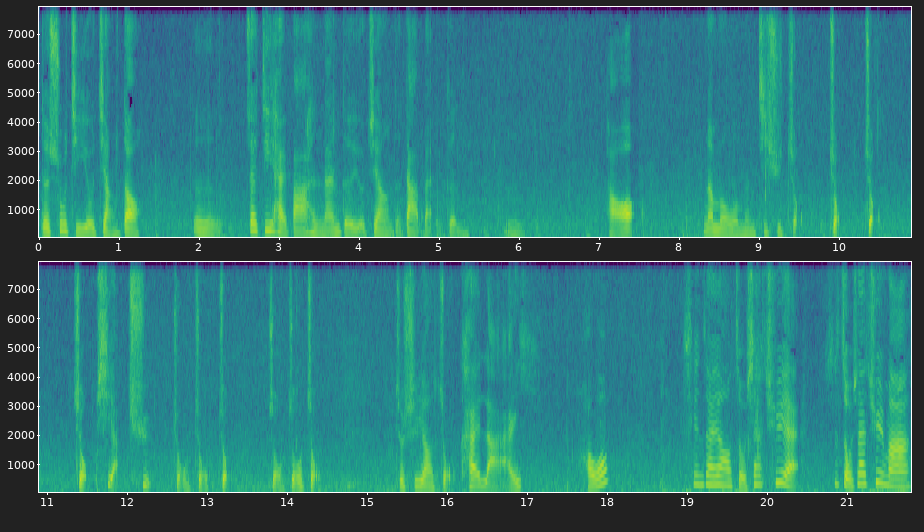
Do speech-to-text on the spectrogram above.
的书籍有讲到，嗯，在低海拔很难得有这样的大板根，嗯，好，那么我们继续走走走走下去，走走走走走走，就是要走开来。好哦，现在要走下去哎，是走下去吗？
